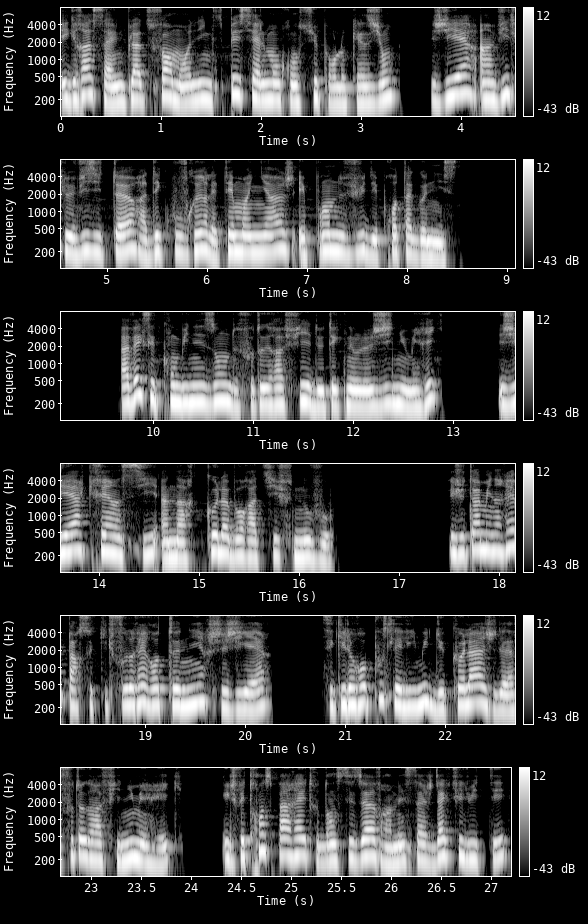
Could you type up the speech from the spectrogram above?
et grâce à une plateforme en ligne spécialement conçue pour l'occasion, JR invite le visiteur à découvrir les témoignages et points de vue des protagonistes. Avec cette combinaison de photographie et de technologie numérique, JR crée ainsi un art collaboratif nouveau. Et je terminerai par ce qu'il faudrait retenir chez JR, c'est qu'il repousse les limites du collage et de la photographie numérique, il fait transparaître dans ses œuvres un message d'actualité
